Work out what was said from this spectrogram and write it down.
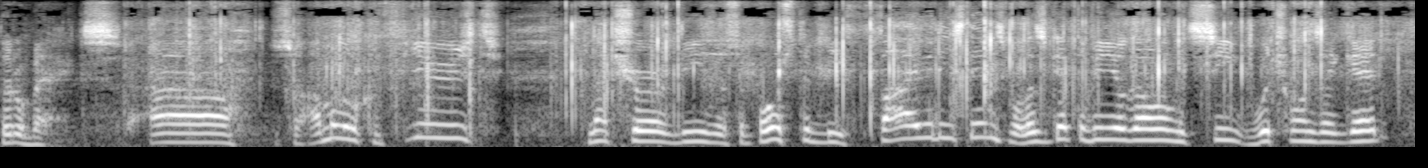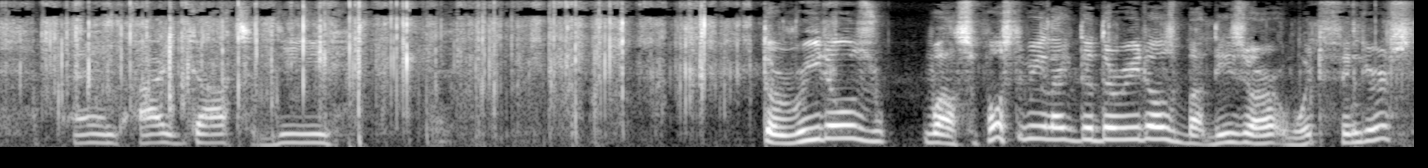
little bags. Uh, so I'm a little confused. Not sure if these are supposed to be five of these things. But let's get the video going. Let's see which ones I get. And I got the Doritos, well, supposed to be like the Doritos, but these are with fingers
